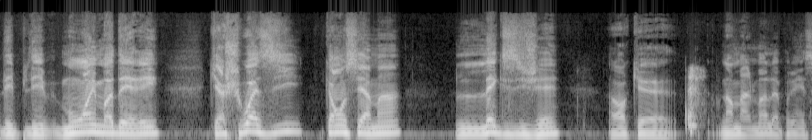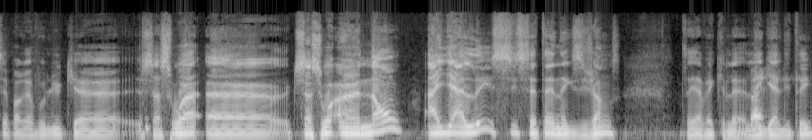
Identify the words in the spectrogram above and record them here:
les, les moins modérés, qui a choisi consciemment l'exigeait alors que normalement, le principe aurait voulu que ce soit, euh, que ce soit un non à y aller si c'était une exigence. avec l'égalité,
